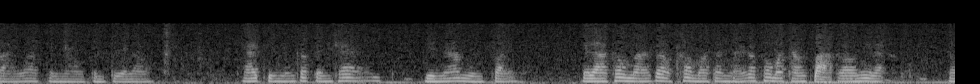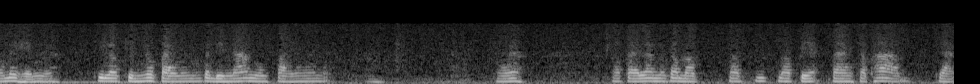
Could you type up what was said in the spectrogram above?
กายว่าเป็นเราเป็นตัวเราแท้จริงมันก็เป็นแค่ดินน้ำลมไฟเวลาเข้ามาก็เข้ามาทางไหนก็เข้ามาทางปากเรานี่แหละ เราไม่เห็นเนี่ยที่เรากินเข้าไปมันก็ดินน้ำลมไฟทั้งนั้นนะเข้าไปแล้วมันก็มามามาเปลี่ยนแปลงสภาพจาก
